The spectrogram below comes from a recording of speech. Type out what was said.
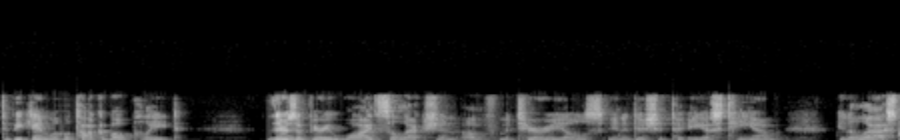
To begin with, we'll talk about plate. There's a very wide selection of materials in addition to ASTM. In the last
